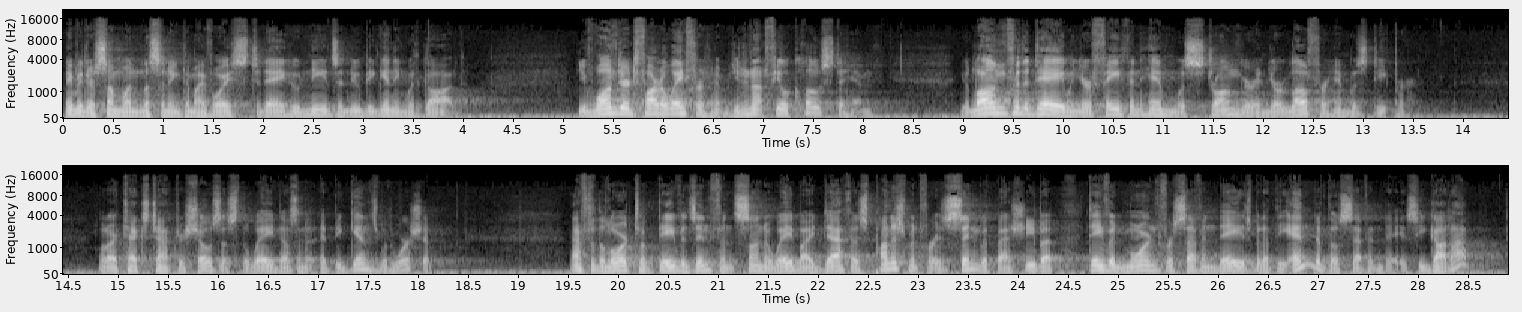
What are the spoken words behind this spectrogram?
Maybe there's someone listening to my voice today who needs a new beginning with God. You've wandered far away from Him. You do not feel close to Him. You long for the day when your faith in Him was stronger and your love for Him was deeper. Well, our text chapter shows us the way, doesn't it? It begins with worship. After the Lord took David's infant son away by death as punishment for his sin with Bathsheba, David mourned for seven days, but at the end of those seven days, he got up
